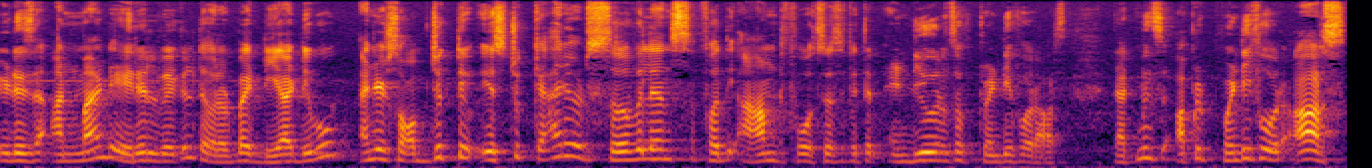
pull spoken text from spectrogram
it is an unmanned aerial vehicle developed by DRDO, and its objective is to carry out surveillance for the armed forces with an endurance of 24 hours. That means up to 24 hours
